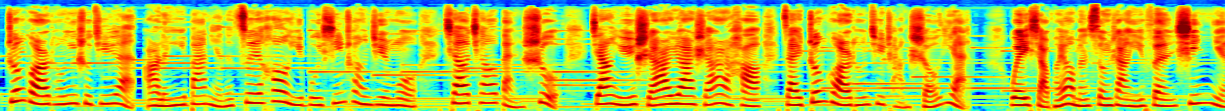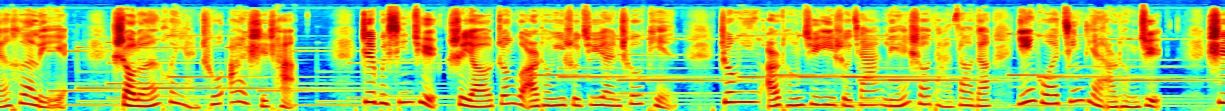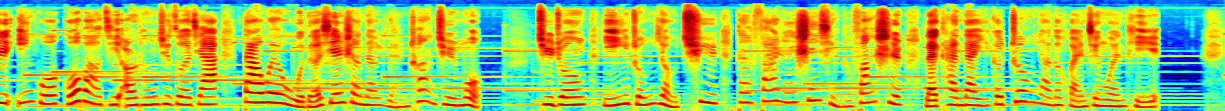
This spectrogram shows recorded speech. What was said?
中国儿童艺术剧院2018年的最后一部新创剧目《跷跷板树》将于12月22号在中国儿童剧场首演，为小朋友们送上一份新年贺礼。首轮会演出二十场。这部新剧是由中国儿童艺术剧院出品，中英儿童剧艺术家联手打造的英国经典儿童剧，是英国国宝级儿童剧作家大卫·伍德先生的原创剧目。剧中以一种有趣但发人深省的方式来看待一个重要的环境问题。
